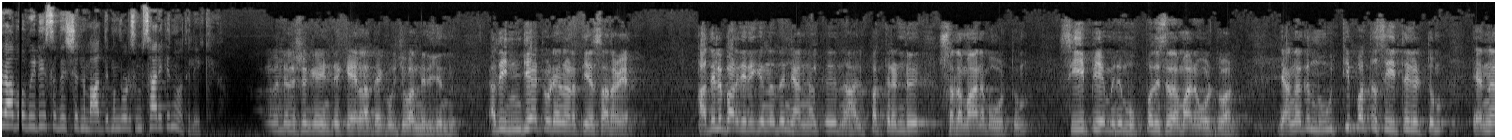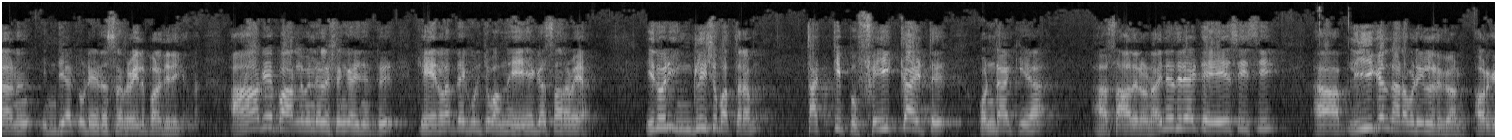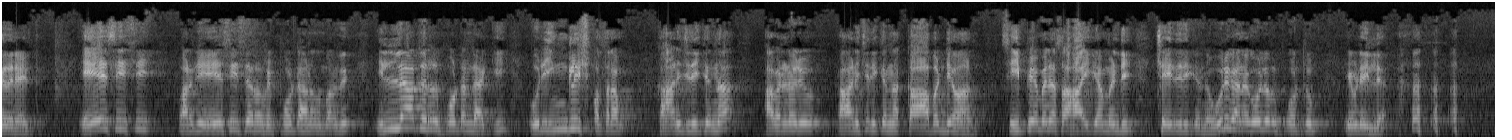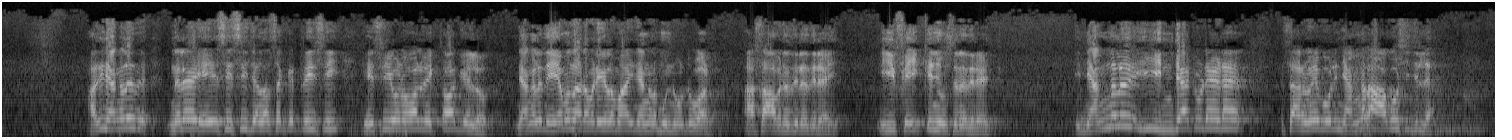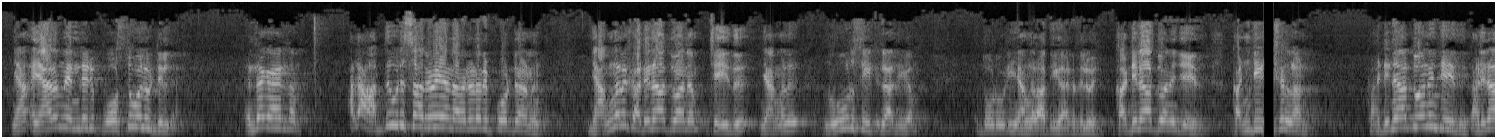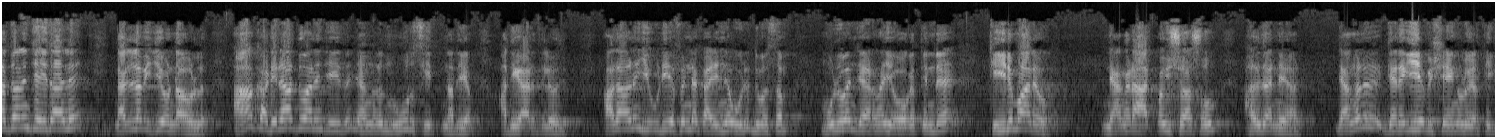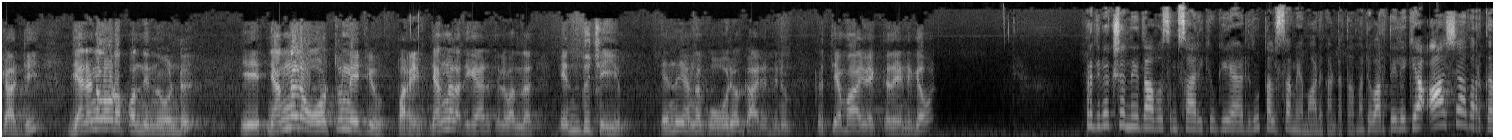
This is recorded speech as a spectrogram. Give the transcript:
നേതാവ് V D Satheesan മാധ്യമങ്ങളോട് സംസാരിക്കുന്നു. അതിലേക്ക്. പാർലമെന്റ് കഴിഞ്ഞിട്ട് കേരളത്തെക്കുറിച്ച് വന്നിരിക്കുന്നു. അത് ഇന്ത്യ ടുഡേ നടത്തിയ സർവേ. അതിൽ പറഞ്ഞിരിക്കുന്നത് ഞങ്ങൾക്ക് നാൽപ്പത്തിരണ്ട് ശതമാനം വോട്ടും സി പി എമ്മിന് മുപ്പത് ശതമാനം വോട്ടുമാണ്. ഞങ്ങൾക്ക് നൂറ്റിപ്പത്ത് സീറ്റ് കിട്ടും എന്നാണ് ഇന്ത്യ ടുഡേയുടെ സർവേയിൽ പറഞ്ഞിരിക്കുന്നത്. ആകെ പാർലമെന്റ് ഇലക്ഷൻ കഴിഞ്ഞിട്ട് കേരളത്തെക്കുറിച്ച് വന്ന ഏക സർവേയാണ്. ഇതൊരു ഇംഗ്ലീഷ് പത്രം തട്ടിപ്പ് ഫേക്കായിട്ട് ഉണ്ടാക്കിയ സാധനമാണ്. അതിനെതിരായിട്ട് A I C C legal നടപടികൾ എടുക്കുകയാണ് അവർക്കെതിരായിട്ട്. എ സി സി പറഞ്ഞ് എ സി സിയുടെ റിപ്പോർട്ടാണെന്ന് പറഞ്ഞ് ഇല്ലാത്തൊരു റിപ്പോർട്ട് ഉണ്ടാക്കി ഒരു ഇംഗ്ലീഷ് പത്രം കാണിച്ചിരിക്കുന്ന അവരുടെ ഒരു കാണിച്ചിരിക്കുന്ന കാപഡ്യമാണ് സി പി എമ്മിനെ സഹായിക്കാൻ വേണ്ടി ചെയ്തിരിക്കുന്ന. ഒരു കനകോല റിപ്പോർട്ടും ഇവിടെ ഇല്ല. അത് ഞങ്ങൾ ഇന്നലെ A C C general secretary C K C Venugopal വ്യക്തമാക്കിയല്ലോ. ഞങ്ങൾ നിയമ നടപടികളുമായി ഞങ്ങൾ മുന്നോട്ട് പോകണം ആ സ്ഥാപനത്തിനെതിരായി. ഈ ഫേക്ക് ന്യൂസിനെതിരായിട്ട് ഞങ്ങൾ ഈ ഇന്ത്യ ടുഡേയുടെ സർവേ പോലും ഞങ്ങൾ ആഘോഷിച്ചില്ല. ഞാൻ ഞാനൊന്നും എന്റെ ഒരു പോസ്റ്റ് പോലും ഇട്ടില്ല. എന്താ കാരണം? അല്ല അത് ഒരു സർവേയാണ് അവരുടെ റിപ്പോർട്ടാണ്. ഞങ്ങൾ കഠിനാധ്വാനം ചെയ്ത് ഞങ്ങൾ നൂറ് സീറ്റിലധികം ത്തോടുകൂടി ഞങ്ങൾ അധികാരത്തിൽ വരും. കഠിനാധ്വാനം ചെയ്ത് കണ്ടീഷനിലാണ്. കഠിനാധ്വാനം ചെയ്ത് കഠിനാധ്വാനം ചെയ്താൽ നല്ല വിജയം ഉണ്ടാവുള്ളൂ. ആ കഠിനാധ്വാനം ചെയ്ത് ഞങ്ങൾ നൂറ് സീറ്റിനധികം അധികാരത്തിൽ വരും. അതാണ് യു ഡി എഫിന്റെ കഴിഞ്ഞ ഒരു ദിവസം മുഴുവൻ ചേർന്ന യോഗത്തിന്റെ തീരുമാനവും. ഞങ്ങളുടെ ആത്മവിശ്വാസവും അത് തന്നെയാണ്. ഞങ്ങൾ ജനകീയ വിഷയങ്ങൾ ഉയർത്തിക്കാട്ടി ജനങ്ങളോടൊപ്പം നിന്നുകൊണ്ട് ഈ ഞങ്ങളുടെ ഓൾട്ടർനേറ്റീവ് പറയും. ഞങ്ങൾ അധികാരത്തിൽ വന്നാൽ എന്തു ചെയ്യും എന്ന് ഞങ്ങൾക്ക് ഓരോ കാര്യത്തിനും കൃത്യമായ വ്യക്തതയുണ്ട്. ഗവൺ പ്രതിപക്ഷ നേതാവ് സംസാരിക്കുകയായിരുന്നു. തത്സമയമാണ് കണ്ടത് മറ്റു വാർത്തയിലേക്ക് ആശാ വർക്കർ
